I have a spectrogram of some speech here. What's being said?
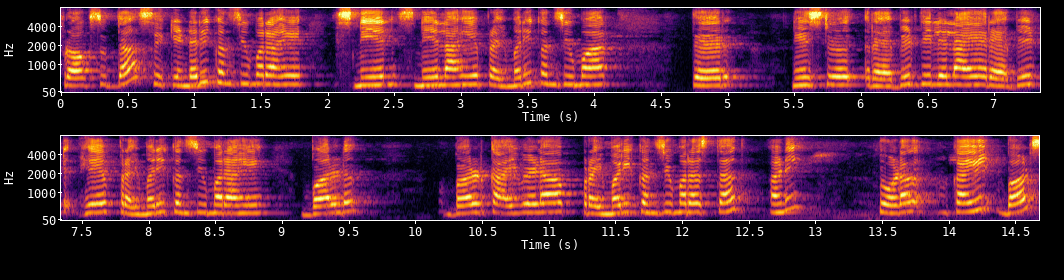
फ्रॉगसुद्धा सेकंडरी कन्झ्युमर आहे. स्नेल स्नेल आहे प्रायमरी कन्झ्युमर तर नेक्स्ट रॅबिट दिलेला आहे. रॅबिट हे प्रायमरी कन्झ्युमर आहे. बर्ड बर्ड काही वेळा प्रायमरी कन्झ्युमर असतात आणि थोडा काही बर्ड्स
